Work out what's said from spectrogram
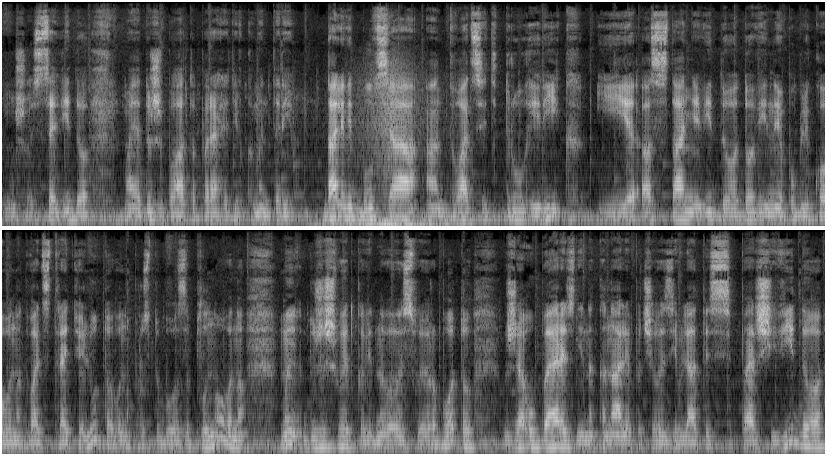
тому що ось це відео має дуже багато переглядів коментарів. Далі відбувся а, 22-й рік, і останнє відео до війни опубліковано 23 лютого. Воно просто було заплановано. Ми дуже швидко відновили свою роботу. Вже у березні на каналі почали з'являтись перші відео.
